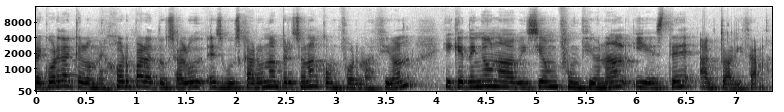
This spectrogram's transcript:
Recuerda que lo mejor para tu salud es buscar una persona con formación y que tenga una visión funcional y esté actualizada.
